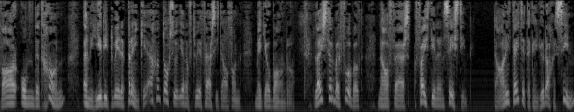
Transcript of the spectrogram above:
waarom dit gaan in hierdie tweede prentjie. Ek gaan tog so een of twee versies daarvan met jou behandel. Luister byvoorbeeld na vers 15 en 16. Daardie tyd het ek in Juda gesien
